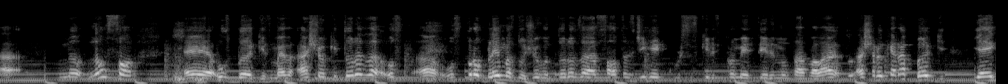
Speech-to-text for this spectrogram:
ah, não, não só é, os bugs, mas achou que todos os, os problemas do jogo, todas as faltas de recursos que eles prometeram e não tava lá, acharam que era bug. E aí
